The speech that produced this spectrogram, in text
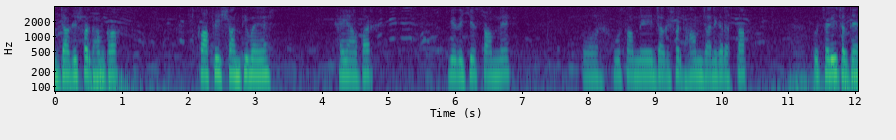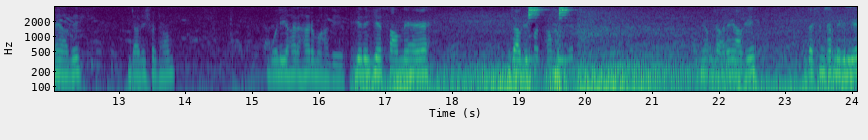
जागेश्वर धाम का। काफ़ी शांतिमय है यहाँ पर। ये देखिए सामने, और वो सामने जागेश्वर धाम जाने का रास्ता। तो चलिए चलते हैं आगे, जागेश्वर धाम। बोलिए हर हर महादेव। ये देखिए सामने है जागेश्वर धाम मंदिर। अभी हम जा रहे हैं आगे दर्शन करने के लिए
